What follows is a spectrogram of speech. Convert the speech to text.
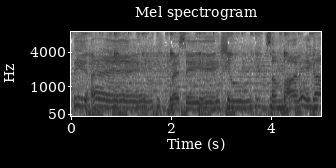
संभालती है वैसे यीशु संभालेगा।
